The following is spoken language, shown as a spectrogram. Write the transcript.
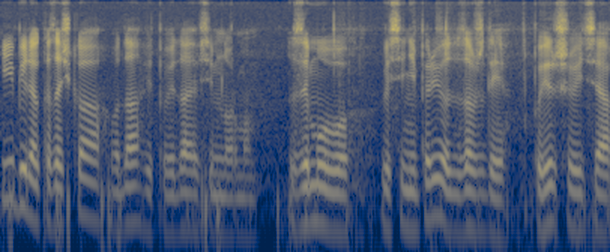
І біля казачка вода відповідає всім нормам. Зимово-весінній період завжди погіршується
